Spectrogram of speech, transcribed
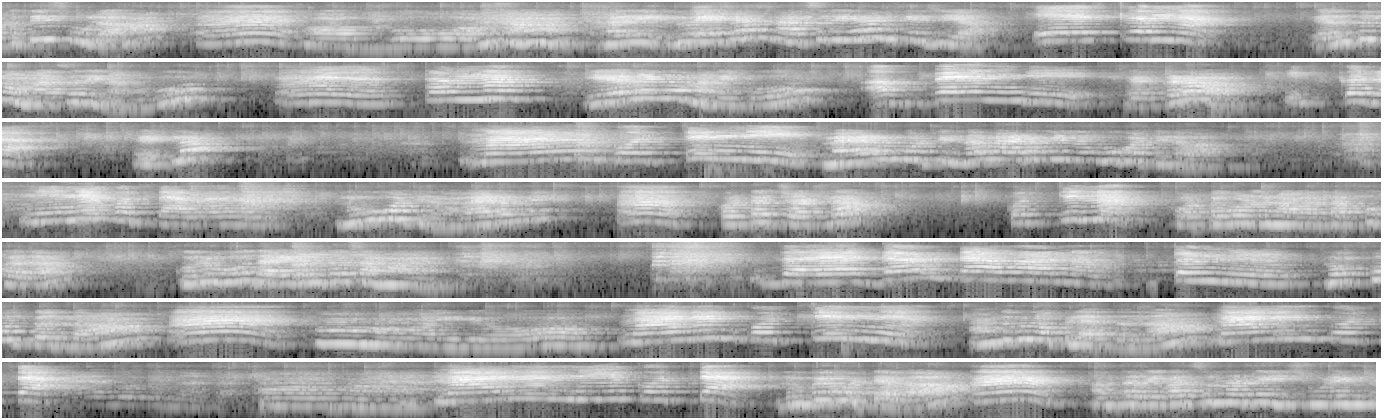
డబ్బు తీసుకులా అబ్బో అవునా? మరి నువ్వే క్లాస్ నర్సరీయా ఎల్కేజీయా? వెళ్తున్నావు నర్సరీనా నువ్వు? ఏమైందమ్మా నీకు? ఎక్కడ? ఇక్కడ. ఎట్లా? కొట్టకూడదు నాన్న తప్పు కదా? కురువు దైవంతో సమానం. నొప్పి అయ్యో. అందుకు నొప్పి లేస్తుందా? నువ్వే కొట్టావా? అంత రివర్స్ ఉన్నాడుగా ఈ స్టూడెంట్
